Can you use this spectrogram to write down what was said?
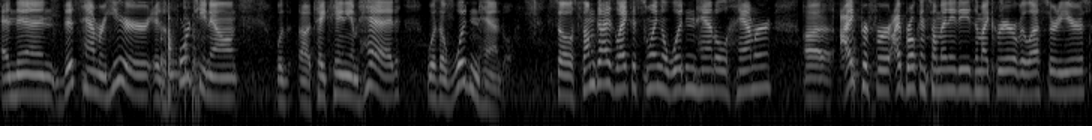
And then this hammer here is a 14 ounce with a titanium head with a wooden handle. So some guys like to swing a wooden handle hammer. Uh, I prefer, I've broken so many of these in my career over the last 30 years.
